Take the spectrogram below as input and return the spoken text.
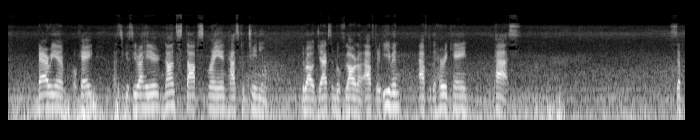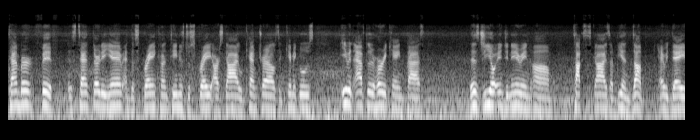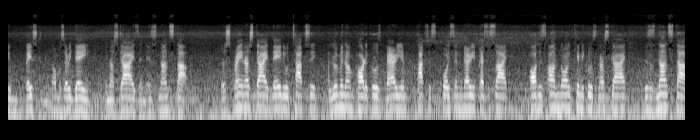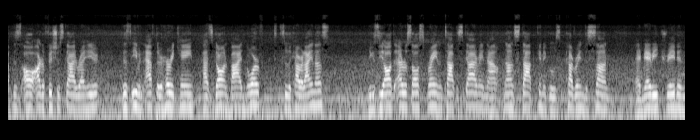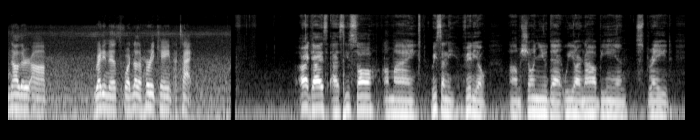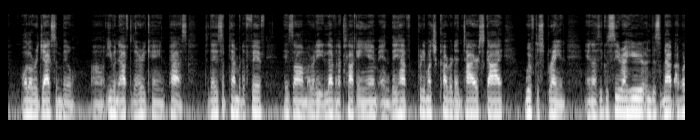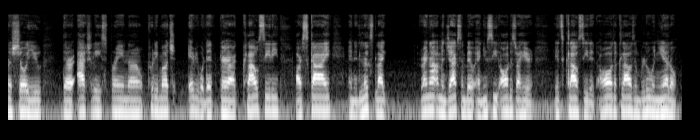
barium okay? As you can see right here non-stop spraying has continued throughout Jacksonville Florida after even after the hurricane passed. September 5th it's 10:30 a.m. and the spraying continues to spray our sky with chemtrails and chemicals even after the hurricane passed. This geoengineering um, toxic skies are being dumped every day, basically almost every day in our skies, and it's non-stop. They're spraying our sky daily with toxic aluminum particles, barium, toxic poison, barium pesticide, all these unknown chemicals in our sky. This is non-stop. This is all artificial sky right here. This even after the hurricane has gone by north to the Carolinas. You can see all the aerosol spraying on top of the sky right now. Non-stop chemicals covering the sun and maybe creating another um, readiness for another hurricane attack. Alright guys, as you saw on my recently video um, showing you that we are now being sprayed all over Jacksonville uh, even after the hurricane passed. Today is September the 5th. It's um, already 11 o'clock a.m. and they have pretty much covered the entire sky with the spraying. And as you can see right here on this map, I'm going to show you they're actually spraying now pretty much everywhere. There, there are cloud seeding our sky and it looks like right now I'm in Jacksonville and you see all this right here. It's cloud seeded. All the clouds in blue and yellow.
